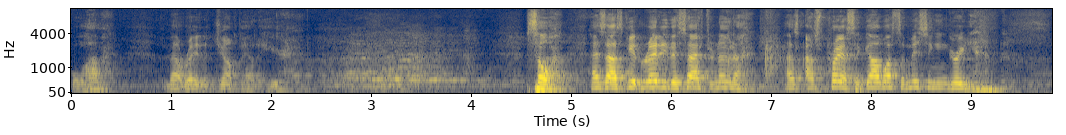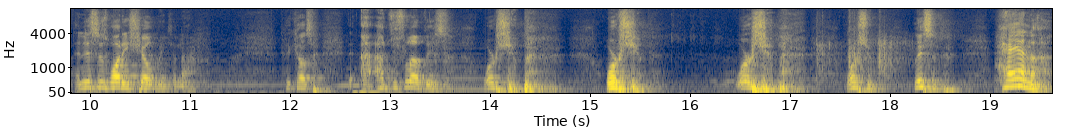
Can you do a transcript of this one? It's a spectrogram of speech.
Boy, I'm about ready to jump out of here. So, as I was getting ready this afternoon, I, I, was, I was praying. I said, God, what's the missing ingredient? And this is what He showed me tonight. Because I, I just love this. Worship, worship, worship, worship. Listen, Hannah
